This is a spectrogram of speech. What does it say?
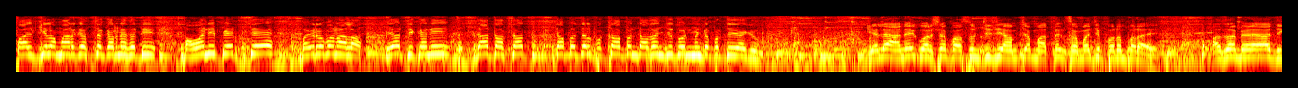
पालखीला मार्गस्थ करण्यासाठी भवानीपेठ ते भैरवनाला या ठिकाणी जात असतात. त्याबद्दल फक्त आपण दादांची दोन मिनटं प्रतिक्रिया घेऊ. गेल्या अनेक वर्षापासूनची जी आमच्या मातंग समाजाची परंपरा आहे आजा मेळा दि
